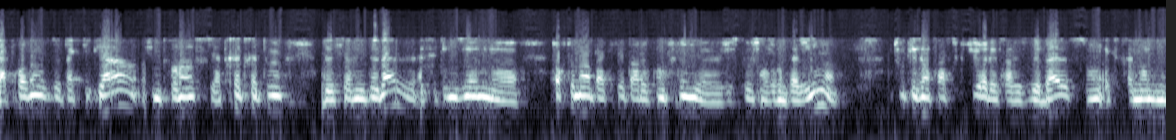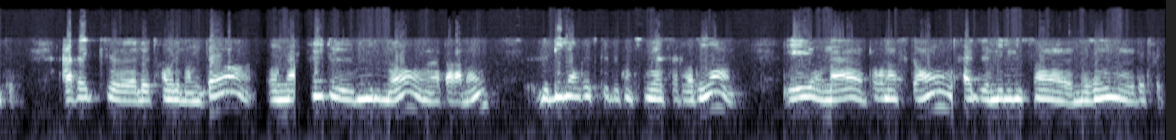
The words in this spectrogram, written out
La province de Paktika, c'est une province qui a très très peu de services de base. C'est une zone euh, fortement impactée par le conflit euh, jusqu'au changement de régime. Toutes les infrastructures et les services de base sont extrêmement limités. Avec euh, le tremblement de terre, on a plus de 1000 morts apparemment. Le bilan risque de continuer à s'alourdir et on a pour l'instant près de 1800 maisons détruites.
